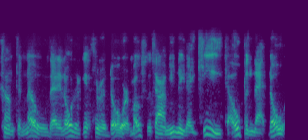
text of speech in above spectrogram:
come to know that in order to get through a door, most of the time you need a key to open that door.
